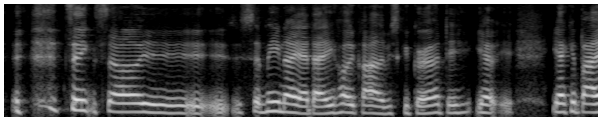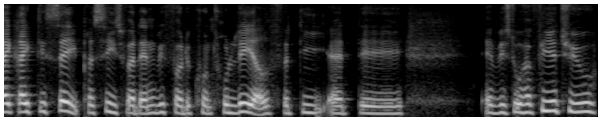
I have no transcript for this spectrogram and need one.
ting, så, øh, så mener jeg, at der er i høj grad, at vi skal gøre det. Jeg, jeg kan bare ikke rigtig se præcis, hvordan vi får det kontrolleret, fordi at... Øh, at Øh, hvis du har 24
